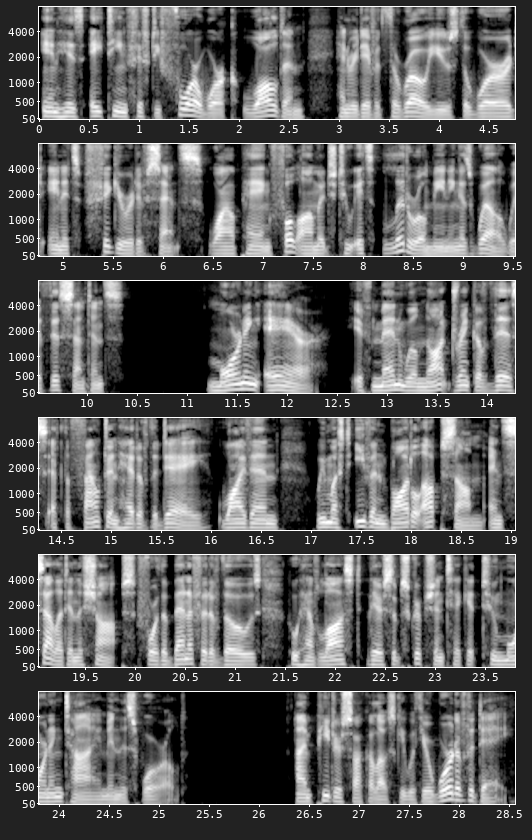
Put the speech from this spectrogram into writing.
In his 1854 work, Walden, Henry David Thoreau used the word in its figurative sense, while paying full homage to its literal meaning as well with this sentence Morning air. If men will not drink of this at the fountainhead of the day, why then we must even bottle up some and sell it in the shops for the benefit of those who have lost their subscription ticket to morning time in this world. I'm Peter Sokolowski with your word of the day.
